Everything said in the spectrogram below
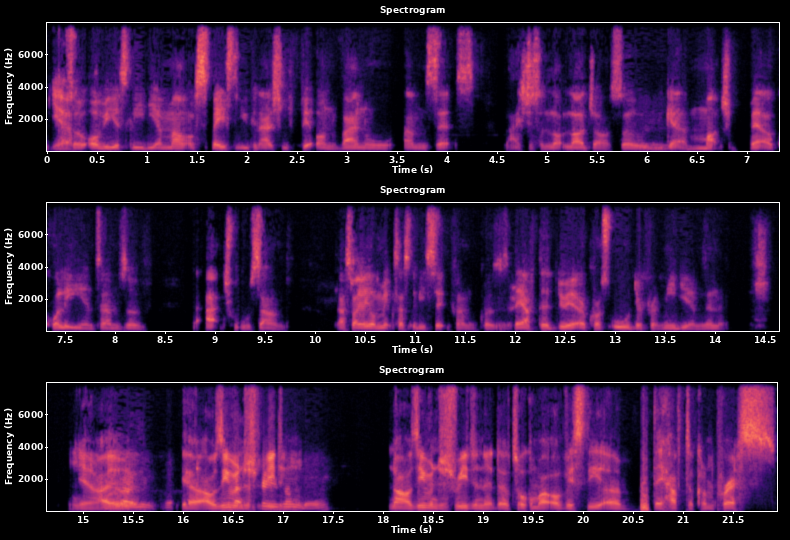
yeah, So obviously, the amount of space that you can actually fit on vinyl um sets, like it's just a lot larger. So you get a much better quality in terms of the actual sound. That's why your mix has to be sick, fam, because they have to do it across all different mediums, isn't it? yeah, I, Yeah. uh, yeah. I was even That's just reading. song, it. No, I was even just reading it. They were talking about obviously um, they have to compress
